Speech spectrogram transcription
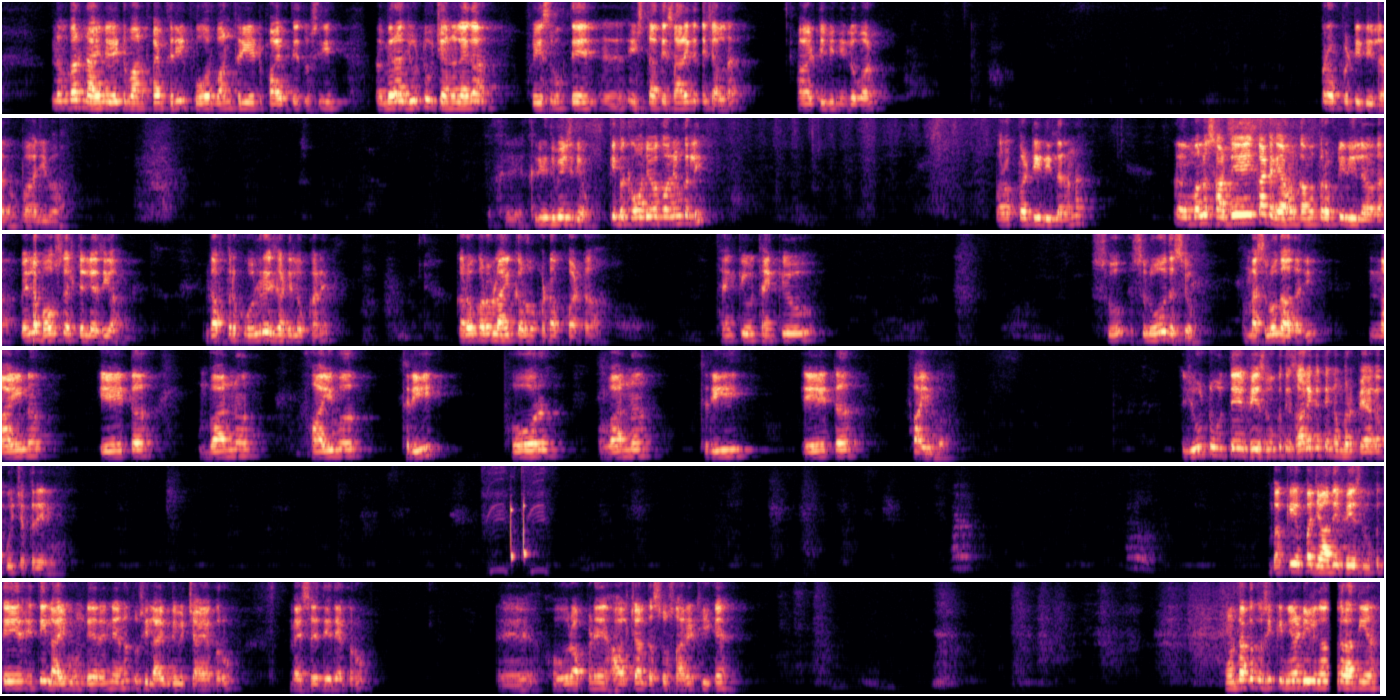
ਨੰਬਰ 9815341385 ਤੇ ਤੁਸੀਂ ਮੇਰਾ YouTube ਚੈਨਲ ਹੈਗਾ। Facebook ਤੇ ਇੰਸਟਾ ਤੇ ਸਾਰੇ ਕਿਤੇ ਚੱਲਦਾ। ਆਰਟੀਵੀ ਨੀਲੋਵਾਲ। ਪ੍ਰਾਪਰਟੀ ਡੀਲਰ ਵਾਹ ਜੀ ਵਾਹ। ਖਰੀਦ ਵੇਚਦੇ ਹੋ ਕਿ ਬਕਾਉਂਦੇ ਹੋ ਬਕਾਉਂਦੇ ਹੋ ਕਰ ਲਈ ਪ੍ਰਾਪਰਟੀ ਡੀਲਰ ਹਨਾ। ਅਹ ਮੰਨ ਲਓ ਸਾਡੇ ਘਟ ਗਿਆ ਹੁਣ ਕੰਮ ਪ੍ਰਾਪਰਟੀ ਡੀਲਰਾਂ ਦਾ। ਪਹਿਲਾਂ ਬਹੁਤ ਸਿਰ ਚੱਲਿਆ ਸੀਗਾ। ਦਫ਼ਤਰ ਖੋਲ ਰਹੇ ਸੀ ਸਾਡੇ ਲੋਕਾਂ ਨੇ। ਕਰੋ ਕਰੋ ਲਾਈਕ ਕਰੋ ਫਟਾਫਟ। Thank you thank you so slow ਦੱਸਿਓ। ਮੈਂ ਸਲੋ ਦੱਸਦਾ ਜੀ। 9 8 1 5 3 4 1 3 8 5 YouTube ਤੇ Facebook ਤੇ ਸਾਰੇ ਕਿਤੇ ਨੰਬਰ ਪਿਆ ਹੈਗਾ, ਕੋਈ ਚੱਕਰ ਹੀ ਨਹੀਂ। ਬਾਕੀ ਆਪਾਂ ਜ਼ਿਆਦਾ ਫੇਸਬੁੱਕ ਤੇ ਇੱਥੇ ਲਾਈਵ ਹੁੰਦੇ ਰਹਿੰਦੇ ਆ ਨਾ, ਤੁਸੀਂ ਲਾਈਵ ਦੇ ਵਿੱਚ ਆਇਆ ਕਰੋ ਮੈਸੇਜ ਦੇ ਦਿਆ ਕਰੋ। ਤੇ ਹੋਰ ਆਪਣੇ ਹਾਲ ਚਾਲ ਦੱਸੋ ਸਾਰੇ ਠੀਕ ਹੈ? ਹੁਣ ਤੱਕ ਤੁਸੀਂ ਕਿੰਨੀਆਂ ਡੀਲਿੰਗਾਂ ਕਰਾਤੀਆਂ?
